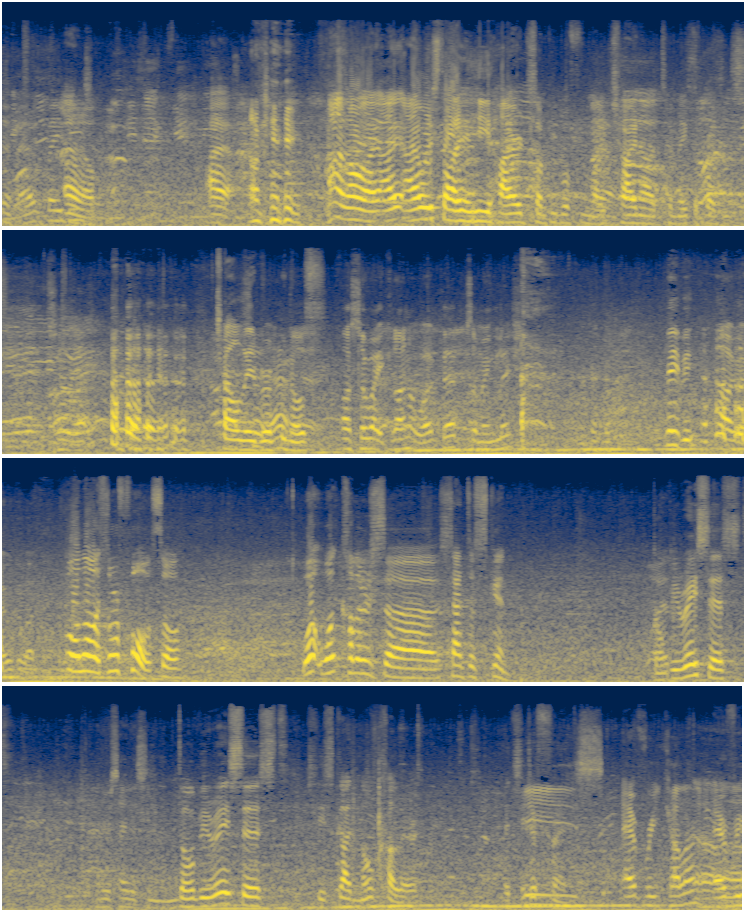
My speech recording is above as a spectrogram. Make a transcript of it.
I don't know. I, I'm kidding. I don't know. I, I, I always thought he hired some people from like China to make the presents. Child labor. Who knows? Oh, so wait, could I not work there because I'm English? Maybe. oh, okay, we can work. Well, no, it's North Pole. So, what what color's uh, Santa's skin? Don't be racist. How do you say this in the Don't be racist. He's got no color. It's different. He's every colour. Every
